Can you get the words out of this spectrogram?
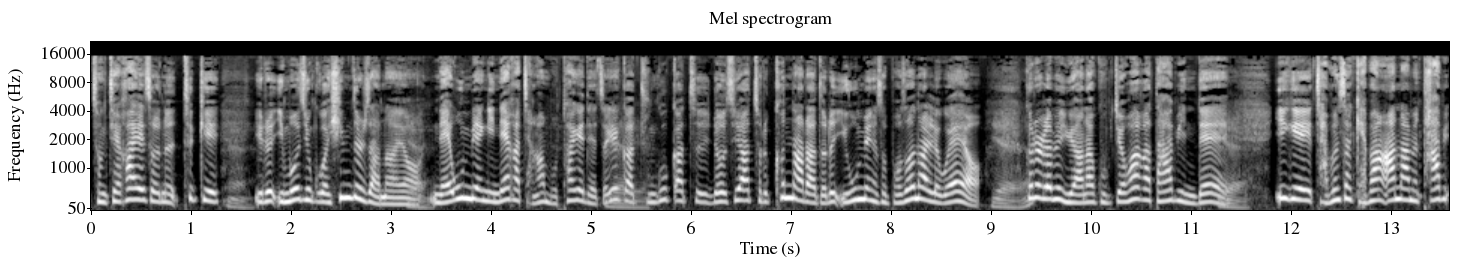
정책 하에서는 특히 예. 이런 이머징국가 힘들잖아요. 내 운명이 내가 장악 못하게 되죠. 그러니까 중국 같은 러시아처럼 큰 나라들은 이 운명에서 벗어나려고 해요. 그러려면 위안화 국제화가 답인데 이게 자본사 개방 안 하면 답이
